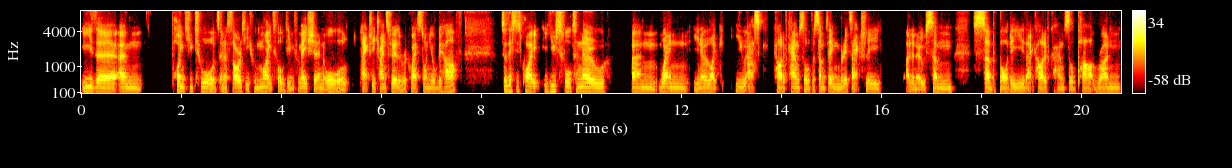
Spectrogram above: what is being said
either um, point you towards an authority who might hold the information or actually transfer the request on your behalf. So this is quite useful to know um, when, you know, like you ask Cardiff Council for something, but it's actually, I don't know, some sub body that Cardiff Council part run,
